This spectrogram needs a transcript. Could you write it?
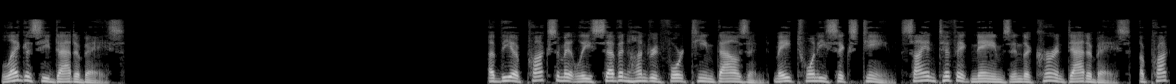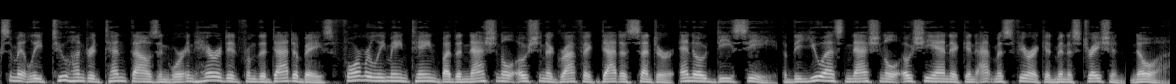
Legacy database Of the approximately 714,000 May 2016 scientific names in the current database, approximately 210,000 were inherited from the database formerly maintained by the National Oceanographic Data Center (NODC) of the U.S. National Oceanic and Atmospheric Administration NOAA.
